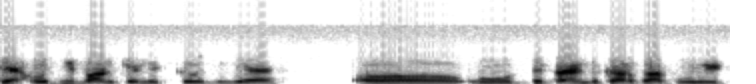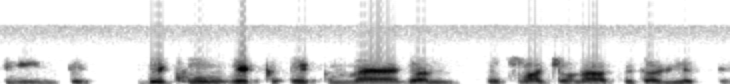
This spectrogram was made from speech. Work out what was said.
ਕਿਹੋ ਜੀ ਬਣ ਕੇ ਨਿਕਲਦੀ ਹੈ? ਉਹ ਡਿਪੈਂਡ ਕਰਦਾ ਪੂਰੀ ਟੀਮ ਤੇ। ਦੇਖੋ ਇੱਕ ਇੱਕ ਮੈਂ ਗੱਲ ਦੱਸਣਾ ਚਾਹੁੰਦਾ ਅਰਪਿਤਾ ਜੀ ਇੱਥੇ।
